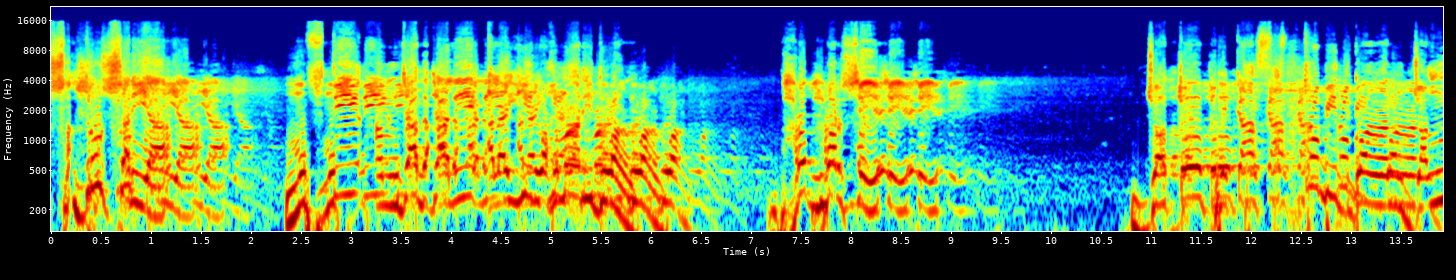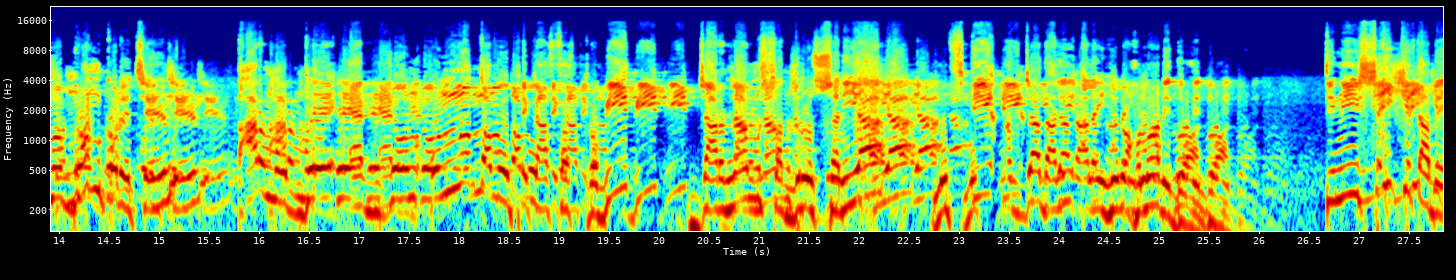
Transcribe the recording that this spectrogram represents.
সদরুস মুফতি আমজাদ আলী আলাইহি রহমা রিদওয়ান ভারতবর্ষে যত ফিকা শাস্ত্রবিদগণ জন্মগ্রহণ করেছেন তার মধ্যে একজন অন্যতম ফিকা শাস্ত্রবিদ যার নাম সদরুস শরিয়া মুফতি আমজাদ আলী আলাইহি রহমা রিদওয়ান তিনি সেই কিতাবে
